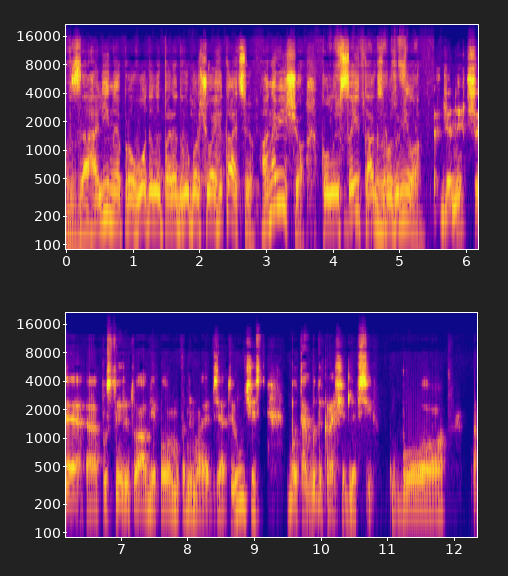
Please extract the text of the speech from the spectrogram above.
взагалі не проводили передвиборчу агітацію. А навіщо, коли все і так зрозуміло? Для них це е, пустий ритуал, в якому вони мають взяти участь, бо так буде краще для всіх. Бо е,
